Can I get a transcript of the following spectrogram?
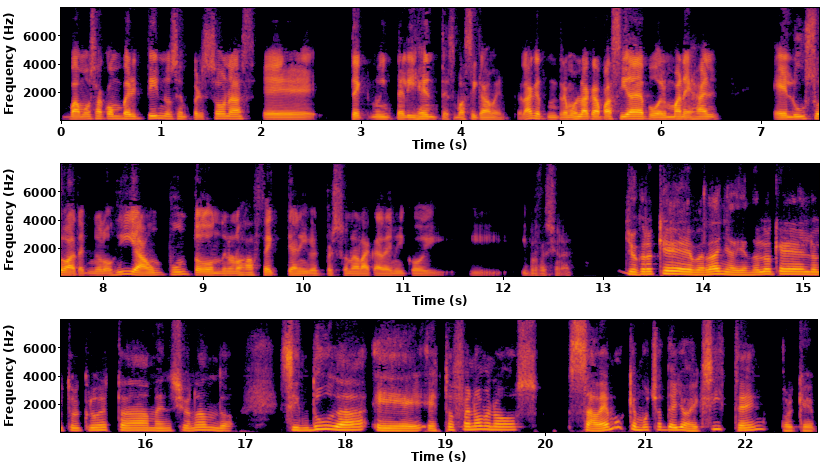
vamos a convertirnos en personas eh, tecnointeligentes, básicamente, ¿verdad? Que tendremos la capacidad de poder manejar el uso de la tecnología a un punto donde no nos afecte a nivel personal, académico y, y- profesional. Yo creo que, ¿verdad? Añadiendo lo que el doctor Cruz está mencionando, sin duda, eh, estos fenómenos, sabemos que muchos de ellos existen, porque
